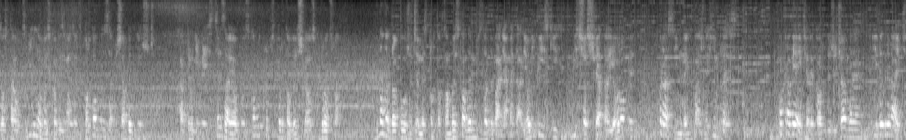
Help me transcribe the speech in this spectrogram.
został Cywilno-Wojskowy Związek Sportowy Zawisza Bydgoszcz, a drugie miejsce zajął Wojskowy Klub Sportowy Śląsk Wrocław. W nowym roku życzymy sportowcom wojskowym zdobywania medali olimpijskich, Mistrzostw Świata i Europy oraz innych ważnych imprez. Poprawiajcie rekordy życiowe i wygrywajcie!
